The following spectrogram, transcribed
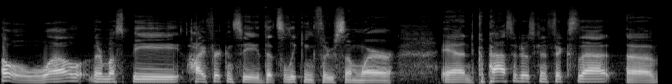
oh, well, there must be high frequency that's leaking through somewhere. And capacitors can fix that. Uh,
